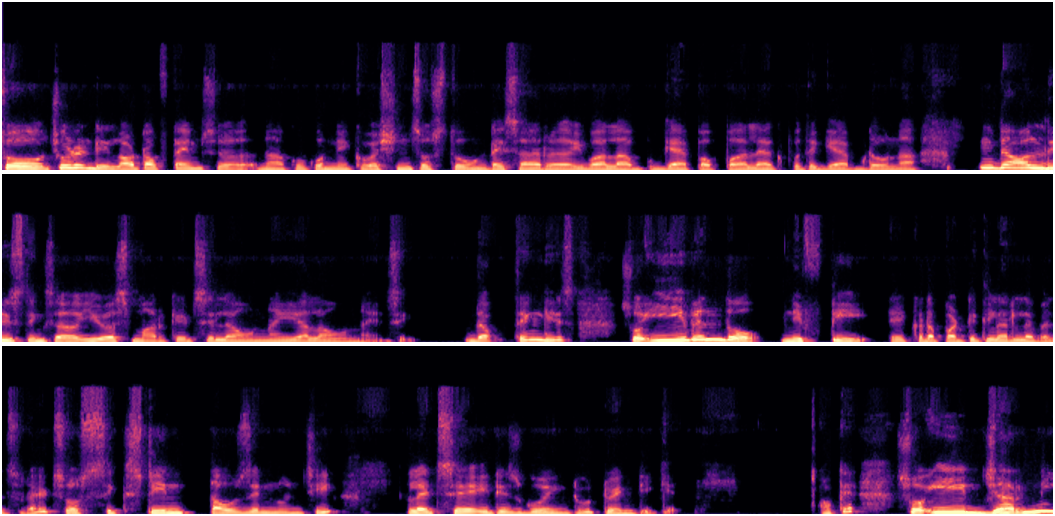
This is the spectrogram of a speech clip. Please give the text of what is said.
So చూడండి లాట్ ఆఫ్ టైమ్స్ నాకు కొన్ని క్వశ్చన్స్ వస్తూ ఉంటాయి సార్ ఇవాళ గ్యాప్ అప్ లేకపోతే గ్యాప్ డౌనా? అంటే all these things US markets ఇలా ఉన్నాయి అలా ఉన్నాయి the thing is so even though Nifty ఇక్కడ particular levels right? So sixteen thousand నుంచి let's say it is going to twenty K okay? So ఈ జర్నీ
